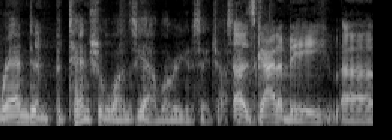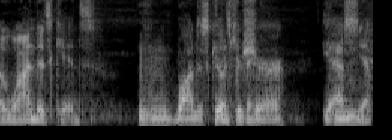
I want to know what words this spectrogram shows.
random potential ones. Yeah, what were you going to say, Justin? Oh, it's got to be uh, Wanda's kids. Wanda's kids for think? sure. Yes. Yep.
